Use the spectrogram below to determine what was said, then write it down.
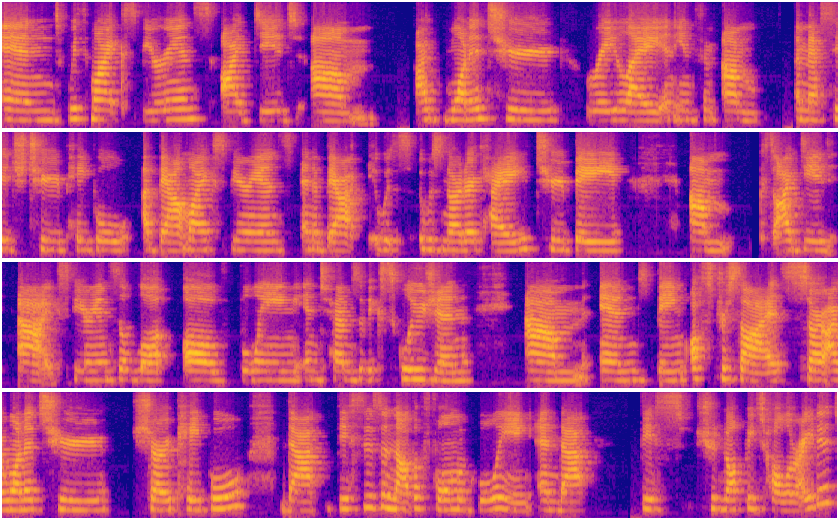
and with my experience, I did. Um, I wanted to relay an info, um, a message to people about my experience and about it was it was not okay to be. Um, because I did uh, experience a lot of bullying in terms of exclusion um, and being ostracized. So I wanted to show people that this is another form of bullying and that this should not be tolerated.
